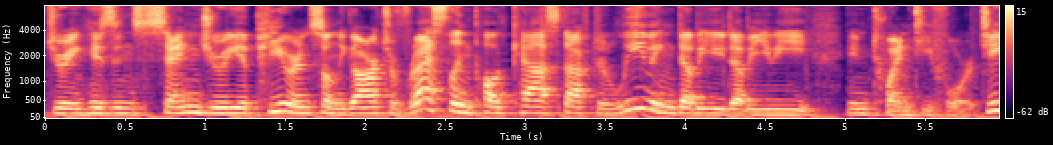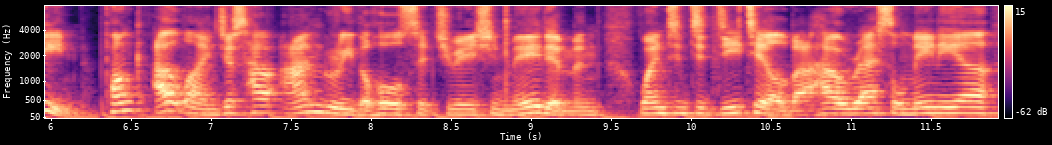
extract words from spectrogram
during his incendiary appearance on the Art of Wrestling podcast after leaving WWE in 2014. Punk outlined just how angry the whole situation made him and went into detail about how WrestleMania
